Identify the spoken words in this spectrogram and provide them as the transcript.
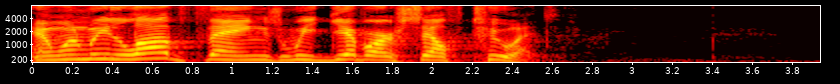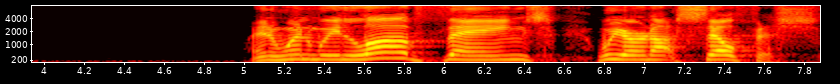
And when we love things, we give ourselves to it. And when we love things, we are not selfish.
